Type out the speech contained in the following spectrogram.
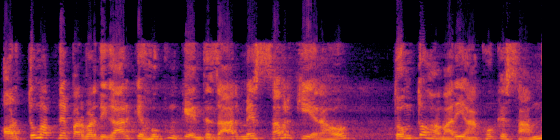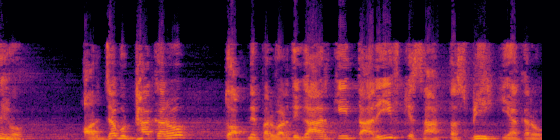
اور تم اپنے پروردگار کے حکم کے انتظار میں صبر کیے رہو، تم تو ہماری آنکھوں کے سامنے ہو۔ اور جب اٹھا کرو تو اپنے پروردگار کی تعریف کے ساتھ تسبیح کیا کرو۔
